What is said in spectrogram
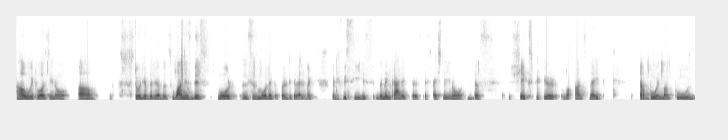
how it was you know um, story of the rebels. One is this more this is more like a political element, but if we see his women characters, especially you know the Shakespeare ones like Tabu in Maqbool,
